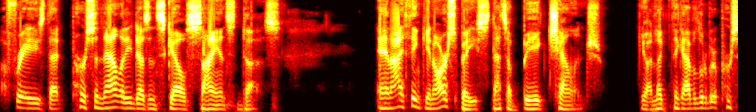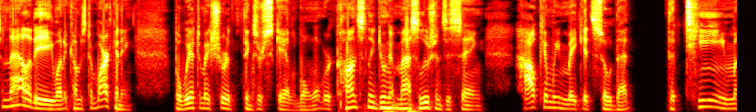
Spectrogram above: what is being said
a phrase that personality doesn't scale, science does. And I think in our space, that's a big challenge. You know, I'd like to think I have a little bit of personality when it comes to marketing but we have to make sure that things are scalable. And what we're constantly doing at MASSolutions is saying, how can we make it so that the team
